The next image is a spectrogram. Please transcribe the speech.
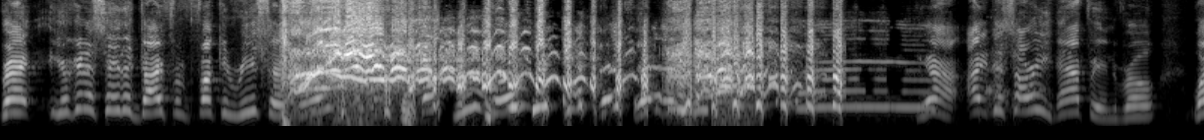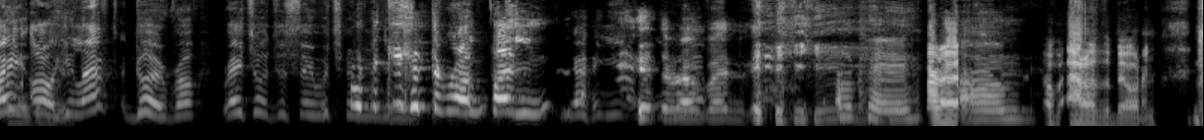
Brad, you're gonna say the guy from fucking Recess, right? yeah, I this already happened, bro. Why? was Oh, it he left. Good, bro. Rachel, just say what you're think gonna he hit the wrong button. Yeah, you, Hit the wrong button. Okay. All right, Um, of out of the building.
